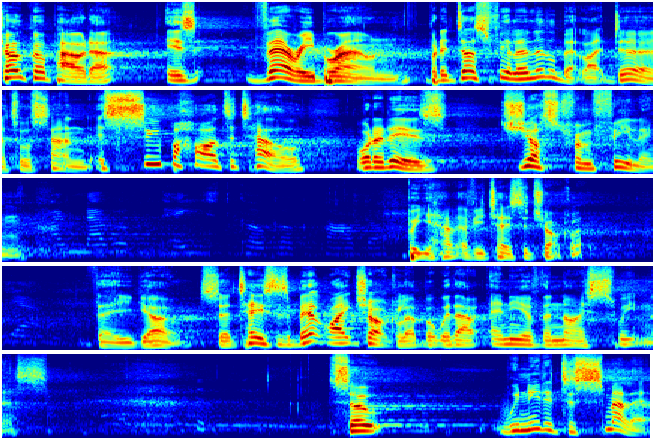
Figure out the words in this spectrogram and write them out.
cocoa powder is very brown, but it does feel a little bit like dirt or sand. It's super hard to tell what it is just from feeling. But you have, have you tasted chocolate? There you go. So it tastes a bit like chocolate, but without any of the nice sweetness. So we needed to smell it.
